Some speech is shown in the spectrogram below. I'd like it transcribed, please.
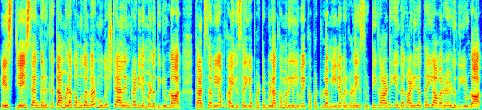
எஸ் ஜெய்சங்கருக்கு தமிழக முதல்வர் மு ஸ்டாலின் கடிதம் எழுதியுள்ளார். தற்சமயம் கைது செய்யப்பட்டு விளக்கமறியில் வைக்கப்பட்டுள்ள மீனவர்களை சுட்டிக்காட்டி இந்த கடிதத்தை அவர் எழுதியுள்ளார்.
